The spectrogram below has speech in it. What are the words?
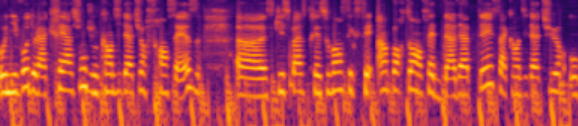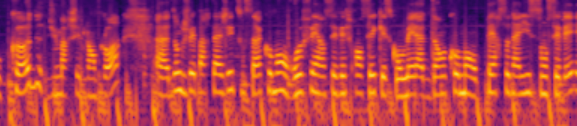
au niveau de la création d'une candidature française. Euh, ce qui se passe très souvent, c'est que c'est important en fait d'adapter sa candidature au code du marché de l'emploi. Euh, donc je vais partager tout ça, comment on refait un CV français, qu'est-ce qu'on met là-dedans, comment on personnalise son CV.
